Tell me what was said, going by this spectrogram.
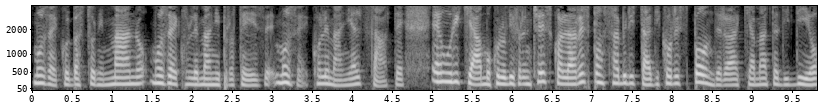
Mosè col bastone in mano, Mosè con le mani protese, Mosè con le mani alzate. È un richiamo richiamo, quello di Francesco, alla responsabilità di corrispondere alla chiamata di Dio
